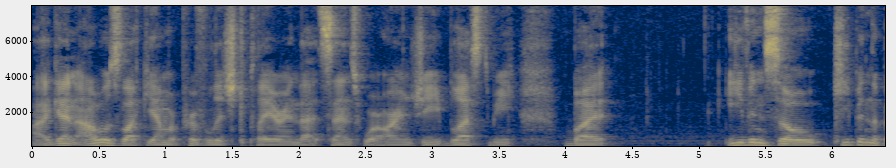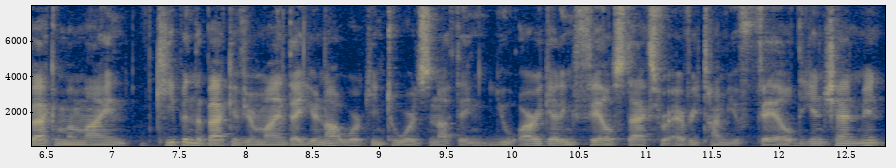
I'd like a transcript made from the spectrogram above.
again I was lucky I'm a privileged player in that sense where RNG blessed me but even so, keep in the back of my mind, keep in the back of your mind that you're not working towards nothing. You are getting fail stacks for every time you fail the enchantment.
